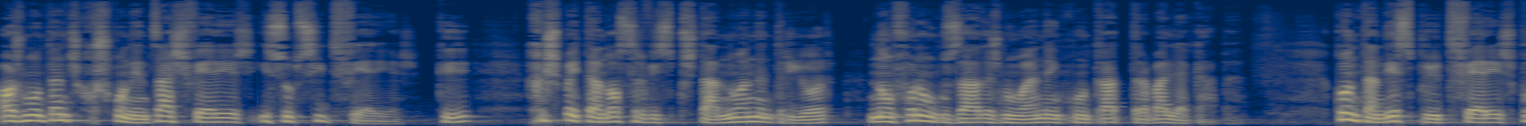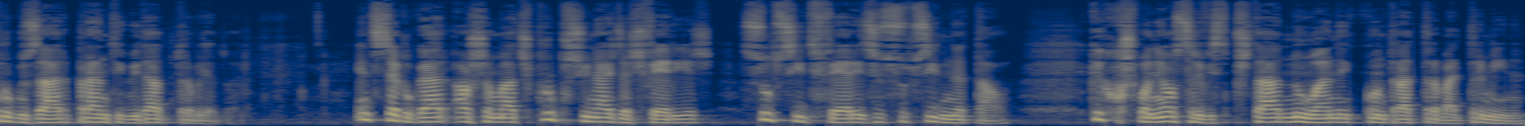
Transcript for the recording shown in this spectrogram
aos montantes correspondentes às férias e subsídio de férias, que, respeitando ao serviço prestado no ano anterior, não foram gozadas no ano em que o contrato de trabalho acaba, contando esse período de férias por gozar para a antiguidade do trabalhador. Em terceiro lugar, aos chamados proporcionais das férias, subsídio de férias e subsídio de Natal, que correspondem ao serviço prestado no ano em que o contrato de trabalho termina.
